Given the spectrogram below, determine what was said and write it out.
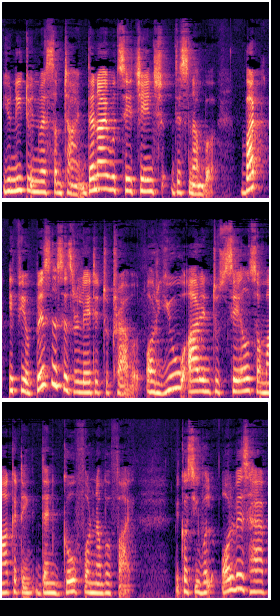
you need to invest some time, then I would say change this number. But if your business is related to travel or you are into sales or marketing, then go for number five because you will always have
